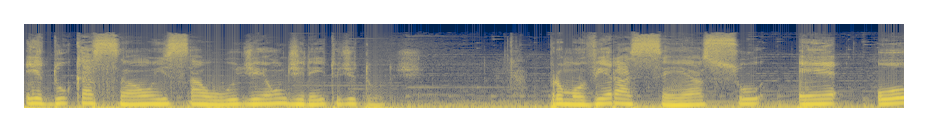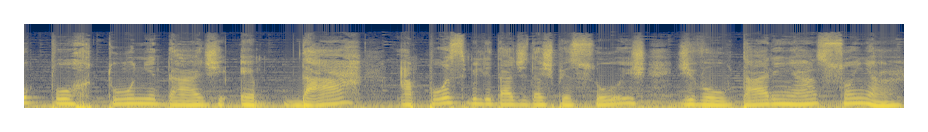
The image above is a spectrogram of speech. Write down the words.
Educação e saúde é um direito de todos. Promover acesso é oportunidade, é dar a possibilidade das pessoas de voltarem a sonhar.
